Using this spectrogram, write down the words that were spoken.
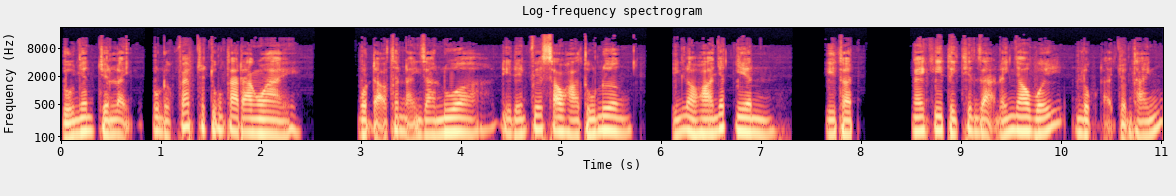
chủ nhân truyền lệnh không được phép cho chúng ta ra ngoài. Một đạo thân ảnh già nua đi đến phía sau hà tú nương, chính là hoa nhất nhiên. Kỳ thật, ngay khi tịch thiên dạ đánh nhau với lục đại chuẩn thánh,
